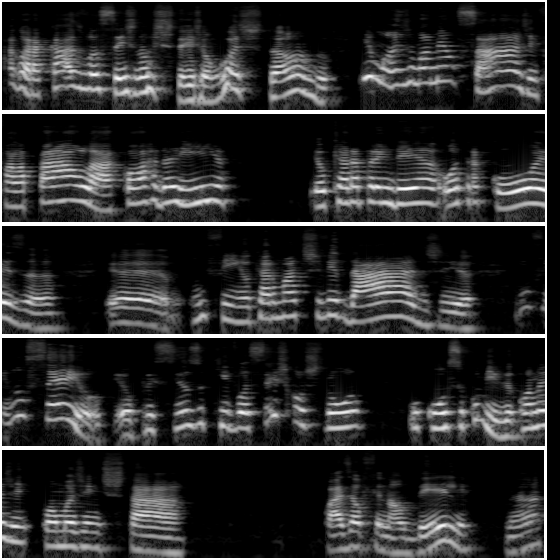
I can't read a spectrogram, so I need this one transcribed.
Agora, caso vocês não estejam gostando, me mande uma mensagem, fala, Paula, acorda aí, eu quero aprender outra coisa, é, enfim, eu quero uma atividade, enfim, não sei, eu, eu preciso que vocês construam o curso comigo. Quando a gente, como a gente está quase ao final dele, né?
